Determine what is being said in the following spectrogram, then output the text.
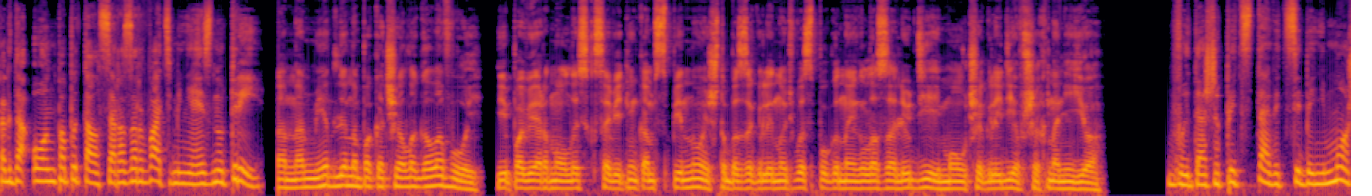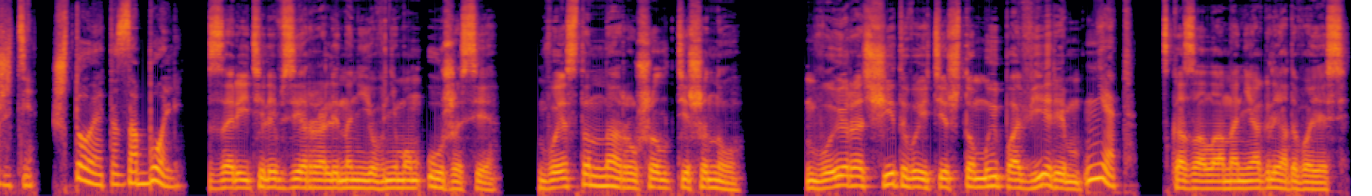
когда он попытался разорвать меня изнутри. Она медленно покачала головой и повернулась к советникам спиной, чтобы заглянуть в испуганные глаза людей, молча глядевших на нее. Вы даже представить себе не можете, что это за боль. Зрители взирали на нее в немом ужасе. Вестон нарушил тишину. «Вы рассчитываете, что мы поверим?» «Нет», – сказала она, не оглядываясь.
